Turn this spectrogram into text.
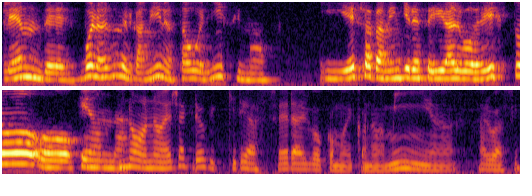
Excelente. Bueno, ese es el camino, está buenísimo. ¿Y ella también quiere seguir algo de esto o qué onda? No, no, ella creo que quiere hacer algo como de economía, algo así.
